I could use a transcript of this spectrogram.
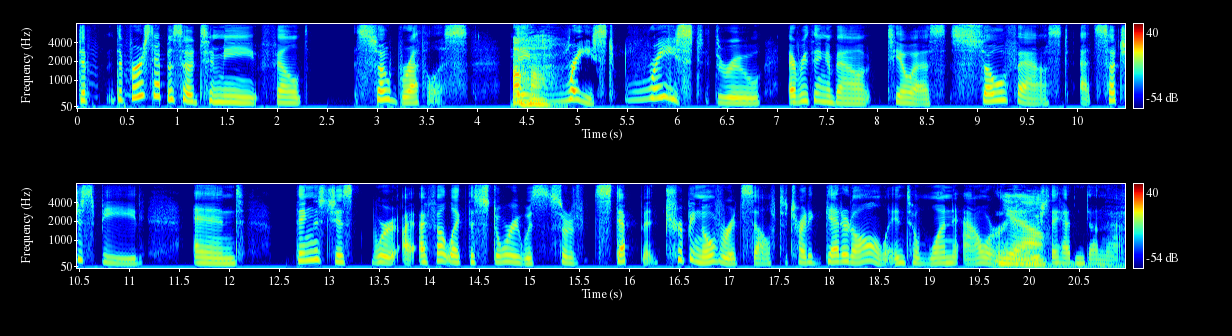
the The first episode to me felt so breathless. They Uh-huh. raced, raced through everything about TOS so fast at such a speed, and things just were. I, I felt like the story was sort of step tripping over itself to try to get it all into one hour, and I Yeah. wish they hadn't done that.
